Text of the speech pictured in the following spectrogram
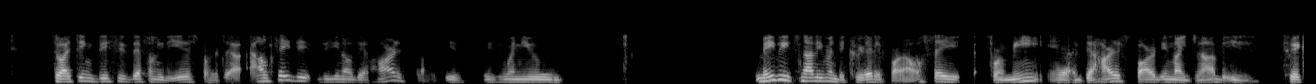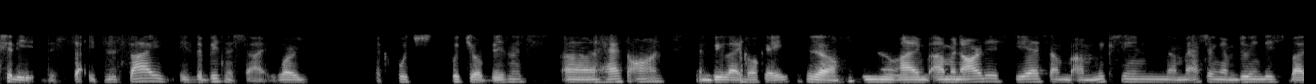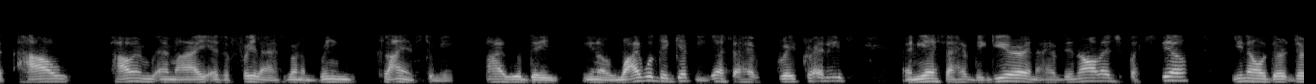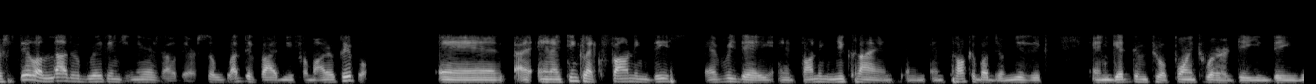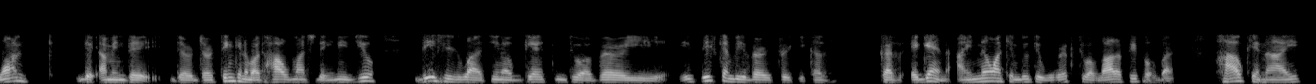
so I think this is definitely the easiest part I'll say the, the you know the hardest part is is when you maybe it's not even the creative part. I'll say for me, uh, the hardest part in my job is to actually decide. It's the side is the business side where you like put put your business uh, hat on and be like, okay, yeah, you know, I'm I'm an artist. Yes, I'm I'm mixing, I'm mastering, I'm doing this, but how how am, am I as a freelance going to bring clients to me? Why would they, you know, why would they get me? Yes, I have great credits. And yes, I have the gear and I have the knowledge, but still, you know, there there's still a lot of great engineers out there. So what divide me from other people? And I, and I think like founding this every day and finding new clients and, and talk about their music and get them to a point where they they want they, I mean they they're they're thinking about how much they need you. This is what you know get into a very this can be very tricky because because again I know I can do the work to a lot of people, but how can I,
